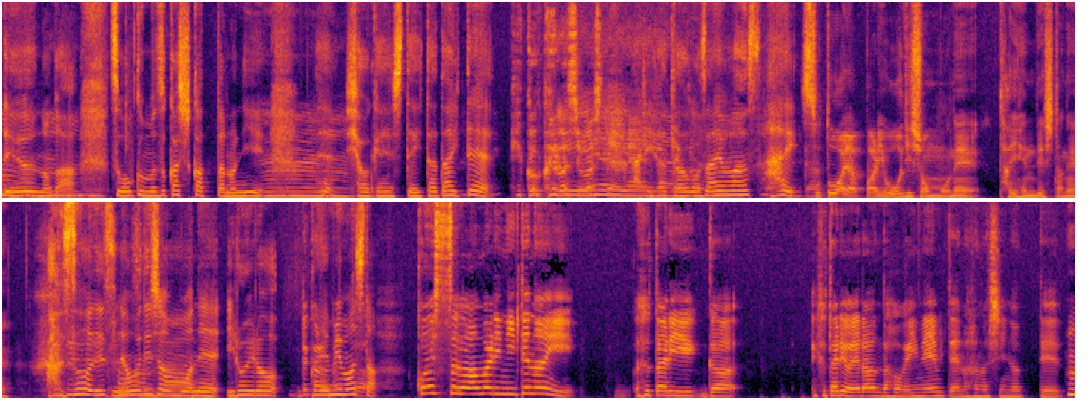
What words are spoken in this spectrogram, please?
ていうのがすごく難しかったのに、ね、表現していただいて結構苦労しましたよね、ありがとうございます。はい。外はやっぱりオーディションもね大変でしたねあ、そうですね。オーディションもね、いろいろ悩みました。声質があまり似てない二人が二人を選んだ方がいいねみたいな話になって。選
